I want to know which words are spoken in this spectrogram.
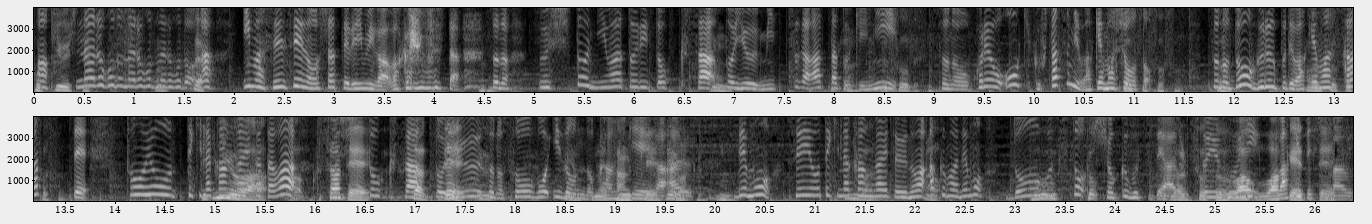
呼吸して。あなるほどなるほどなるほど、であ今先生のおっしゃってる意味が分かりました、その牛と鶏と草という3つがあった時に、うん。そね。そのこれを大きく2つに分けましょうと。そのどうグループで分けますかって東洋的な考え方は牛と草というその相互依存の関係がある。でも西洋的な考えというのはうんあくまでも動物と植物であるというふうにわ分けて。しまう。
